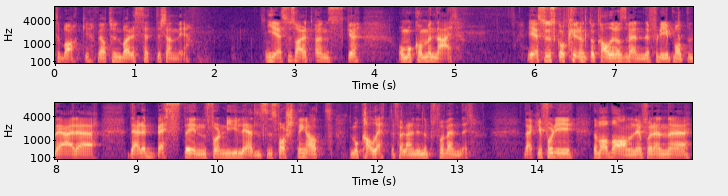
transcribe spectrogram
tilbake, ved at hun bare setter seg ned. Jesus har et ønske om å komme nær. Jesus går ikke rundt og kaller oss venner fordi det er, eh, det, er, det beste innenfor ny ledelsesforskning at du må kalle etterfølgerne dine for venner. Det er ikke fordi det var vanlig for en, eh,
